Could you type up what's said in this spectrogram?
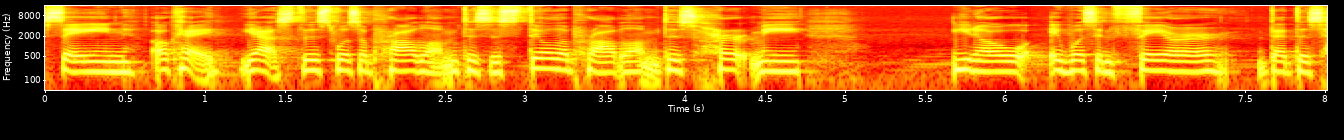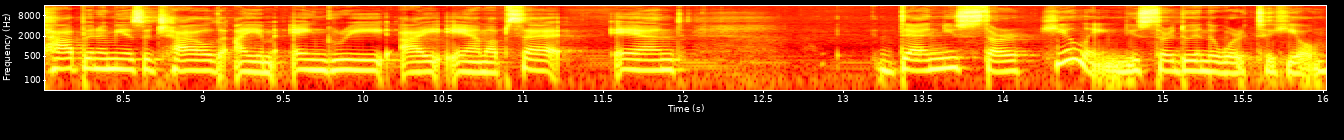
saying, okay, yes, this was a problem. This is still a problem. This hurt me you know, it wasn't fair that this happened to me as a child. I am angry. I am upset. And then you start healing. You start doing the work to heal.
